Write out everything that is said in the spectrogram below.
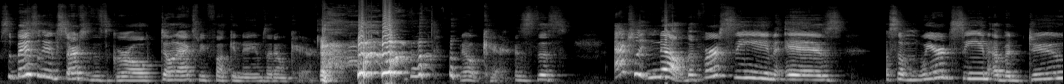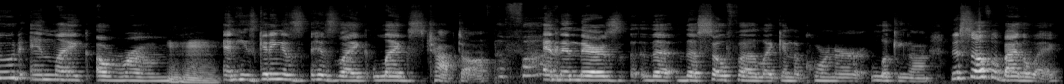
so basically it starts with this girl. Don't ask me fucking names. I don't care. I don't care. Is this actually no? The first scene is some weird scene of a dude in like a room, hmm and he's getting his his like legs chopped off. The fuck? And then there's the the sofa like in the corner looking on. This sofa, by the way,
